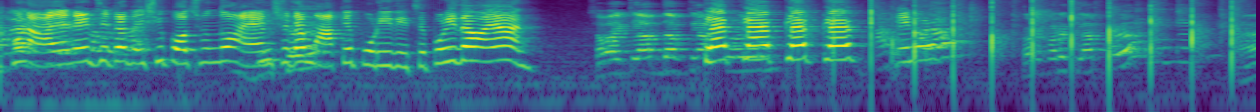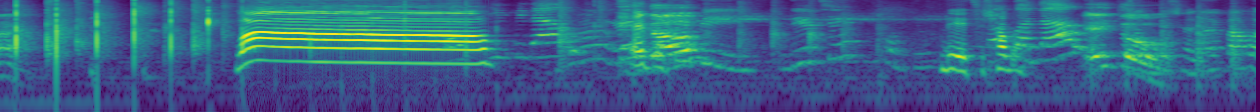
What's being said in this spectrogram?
এখন আয়ানের যেটা বেশি পছন্দ আয়ান সেটা মাকে পরিয়ে দিচ্ছে। পরিয়ে দাও আয়ান সবাই ক্লাব দাও ক্ল্যাপ ক্ল্যাপ ক্ল্যাপ ক্ল্যাপ ইনো করো করো ক্লাব করো হ্যাঁ ওয়াও এই দাও দিয়েছি দিয়েছে সবাই এই তো ওই পাপা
